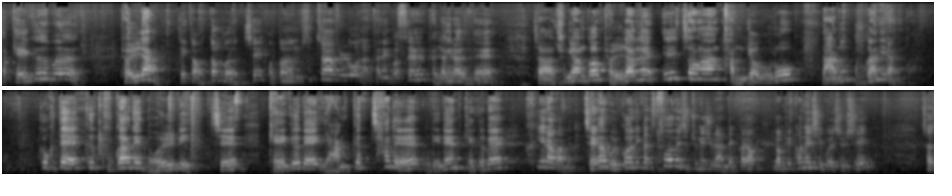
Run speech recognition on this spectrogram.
자, 계급은 별량, 그러니까 어떤 거였지? 어떤 숫자들로 나타낸 것을 별량이라 하는데, 자, 중요한 건 별량을 일정한 간격으로 나눈 구간이라는 거야. 그리고 그때 그 구간의 넓이, 즉, 계급의 양끝 차를 우리는 계급의 크기라고 합니다. 제가 볼 거니까 수업에 집중해 주면 안 될까요? 연필 꺼내시고요, 주시. 자,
